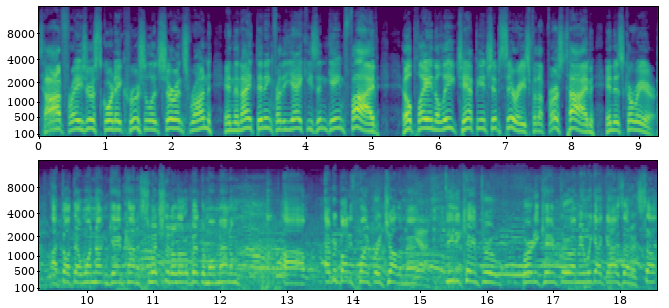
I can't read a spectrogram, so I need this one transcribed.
Todd Frazier scored a crucial insurance run in the ninth inning for the Yankees in Game Five. He'll play in the league championship series for the first time in his career. I thought that one nothing game kind of switched it a little bit, the momentum. Uh, everybody's playing for each other, man. Yeah. Didi came through, Birdie came through. I mean, we got guys that are self,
